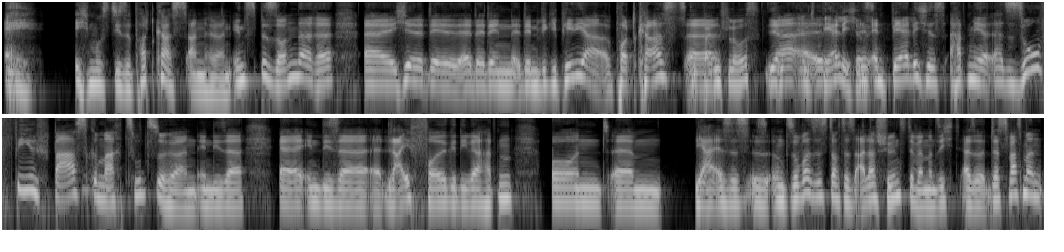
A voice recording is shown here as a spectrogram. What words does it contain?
ey, ich muss diese Podcasts anhören. Insbesondere äh, hier de, de, den, den Wikipedia-Podcast. Floß? Ja, Ent- Entbehrliches. Äh, Entbehrliches hat mir so viel Spaß gemacht zuzuhören in dieser, äh, in dieser äh, Live-Folge, die wir hatten. Und ähm, ja, es ist, es, und sowas ist doch das Allerschönste, wenn man sich, also das, was man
